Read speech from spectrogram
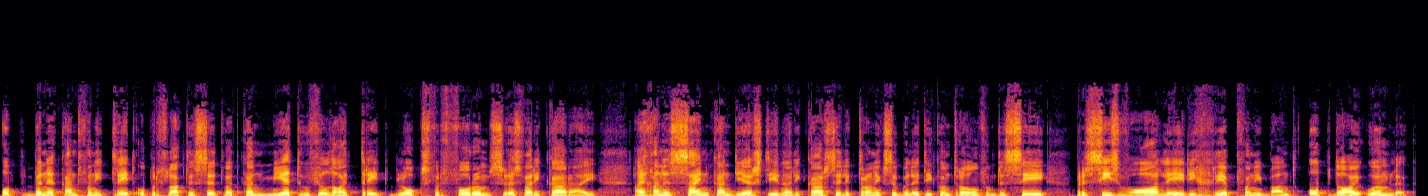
op binnekant van die tred oppervlakte sit wat kan meet hoeveel daai tred bloks vervorm soos wat die kar ry. Hy gaan 'n sein kan deurstuur na die kar se electronic stability control om hom te sê presies waar lê die greep van die band op daai oomblik.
